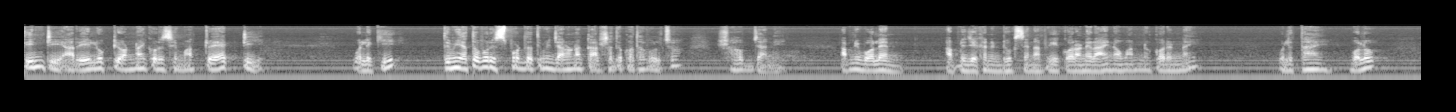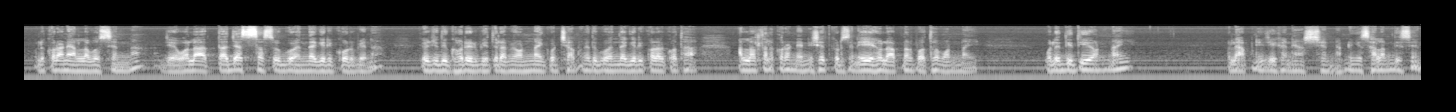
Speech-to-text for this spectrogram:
তিনটি, আর এই লোকটি অন্যায় করেছে মাত্র একটি। বলে কি? তুমি এত বড় স্পর্ধা, তুমি জানো না কার সাথে কথা বলছো? সব জানি। আপনি বলেন, আপনি যেখানে ঢুকছেন, আপনি কি কোরআনের আইন অমান্য করেন নাই? বলে, তাই, বলো। বলে কোরআনে আল্লাহ বলছেন না যে ওলা তাজাসু গোয়েন্দাগিরি করবে না। কেউ যদি ঘরের ভিতরে আমি অন্যায় করছি, আপনাকে তো গোয়েন্দাগিরি করার কথা আল্লাহ তালা কোরআনে নিষেধ করেছেন। এই হলো আপনার প্রথম অন্যায়। বলে দ্বিতীয় অন্যায়, বলে আপনি যেখানে আসছেন, আপনি কি সালাম দিছেন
